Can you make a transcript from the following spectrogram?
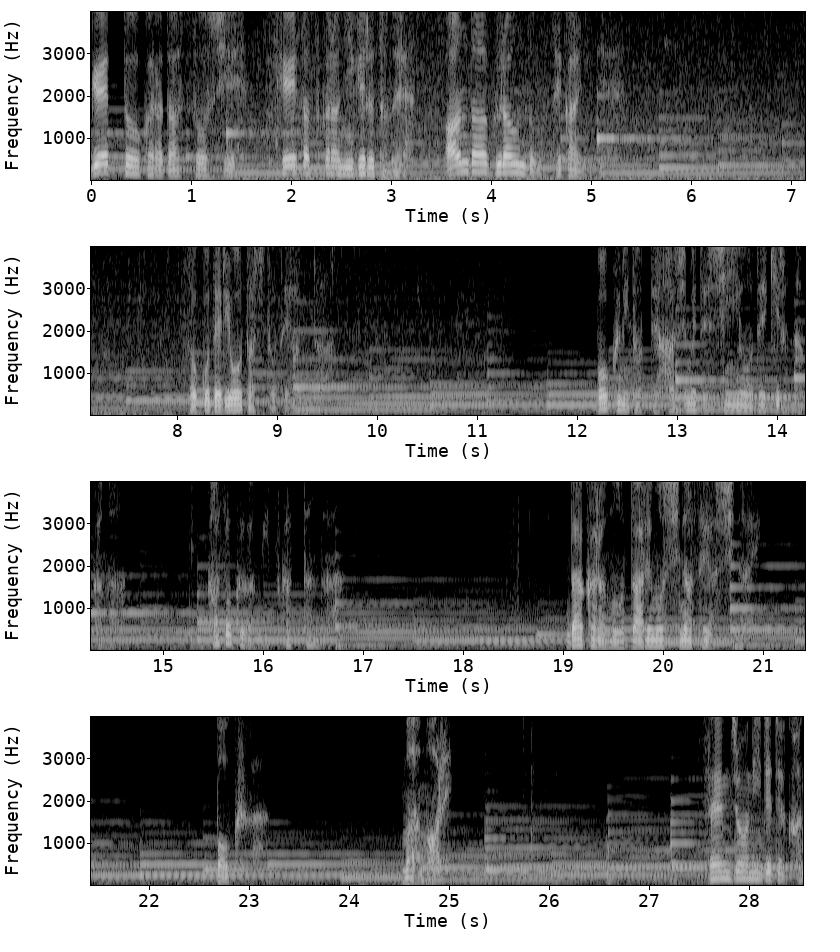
ゲットーから脱走し警察から逃げるためアンダーグラウンドの世界にね。そこで亮たちと出会った。僕にとって初めて信用できる仲間。家族が見つかったんだ。だからもう誰も死なせやしない。僕が。守る戦場に出て必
